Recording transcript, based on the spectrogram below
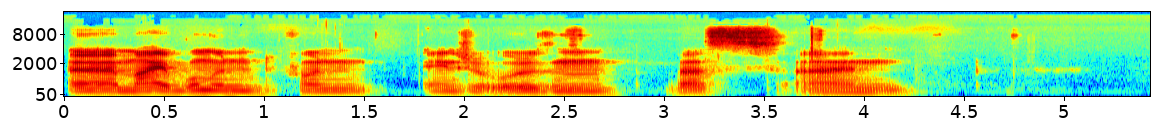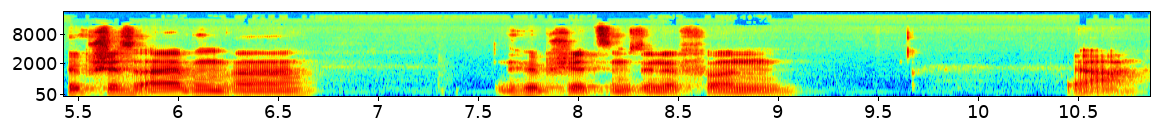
äh, My Woman von Angel Olsen, was ein hübsches Album war. Hübsch jetzt im Sinne von, ja,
